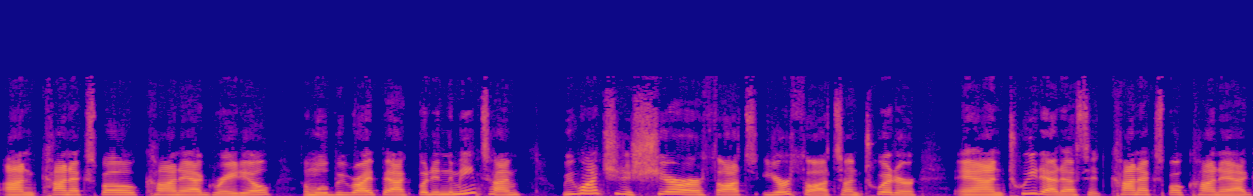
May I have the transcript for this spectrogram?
on ConExpo, ConAg Radio, and we'll be right back. But in the meantime, we want you to share our thoughts, your thoughts on Twitter and tweet at us at ConExpo, ConAg.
